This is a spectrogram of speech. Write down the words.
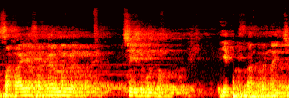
സഹായ സഹകരണങ്ങൾ ചെയ്തുകൊണ്ടും ഈ പ്രസ്ഥാനത്തെ നയിച്ച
